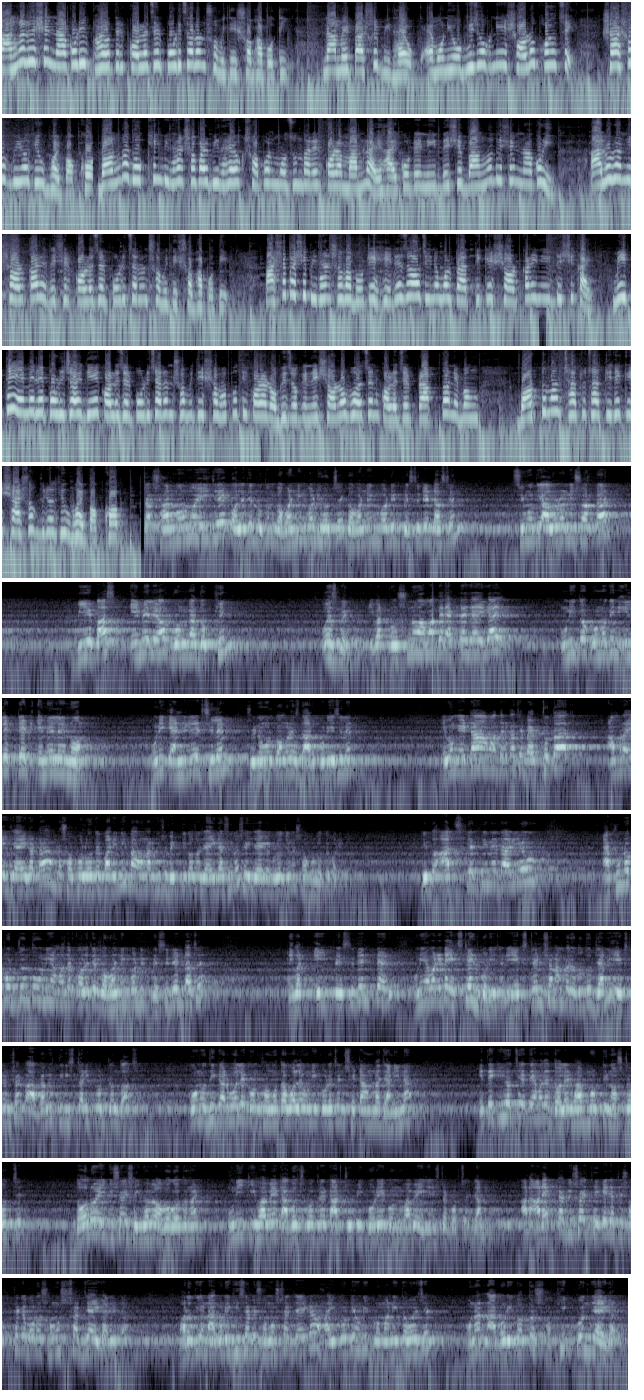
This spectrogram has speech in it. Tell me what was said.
বাংলাদেশের নাগরিক ভারতের কলেজের পরিচালন সমিতির সভাপতি। নামের পাশে বিধায়ক। এমনই অভিযোগ নিয়ে সরব হয়েছে শাসক বিরোধী উভয় পক্ষ। বনগা দক্ষিণ বিধানসভার বিধায়ক স্বপন মজুমদারের করা মামলায় হাইকোর্টের নির্দেশে বাংলাদেশের নাগরিক আলো রানী সরকার এদেশের কলেজের পরিচালন সমিতির সভাপতি। পাশাপাশি বিধানসভা ভোটে হেরে যাওয়া তৃণমূল প্রার্থীকে সরকারি নির্দেশিকায় মিথ্যে এমএলএ পরিচয় দিয়ে কলেজের পরিচালন সমিতির সভাপতি করার অভিযোগ এনে সরব হয়েছেন কলেজের প্রাক্তন এবং বর্তমান ছাত্রছাত্রী থেকে শাসক বিরোধী উভয় পক্ষ। তার সারমর্ম এই যে কলেজের নতুন গভর্নিং বডি হচ্ছে। গভর্নিং বডির প্রেসিডেন্ট আসছেন Shrimati Alorani Sarkar. BA pass MLA of Bangaon Dakshin West Bengal এবার প্রশ্ন আমাদের একটা জায়গায়, উনি তো কোনোদিন ইলেক্টেড এমএলএ নন। উনি ক্যান্ডিডেট ছিলেন, তৃণমূল কংগ্রেস দাঁড় করিয়েছিলেন। এবং এটা আমাদের কাছে ব্যর্থতা। আমরা এই জায়গাটা, আমরা সফল হতে পারিনি বা ওনার কিছু ব্যক্তিগত জায়গা ছিল, সেই জায়গাগুলোর জন্য সফল হতে পারিনি। কিন্তু আজকের দিনে দাঁড়িয়েও এখনও পর্যন্ত উনি আমাদের কলেজের গভর্নিং বডির প্রেসিডেন্ট আছে। এবার এই প্রেসিডেন্টের উনি আবার এটা এক্সটেন্ড করিয়েছেন। এই এক্সটেনশন আমরা যতদূর জানি এক্সটেনশন আগামী তিরিশ তারিখ পর্যন্ত আছে। কোন অধিকার বলে, কোন ক্ষমতা বলে উনি করেছেন সেটা আমরা জানি না। এতে কি হচ্ছে? এতে আমাদের দলের ভাবমূর্তি নষ্ট হচ্ছে। দলও এই বিষয়ে সেইভাবে অবগত নয়। উনি কীভাবে কাগজপত্রের কারচুপি করে কোনভাবে এই জিনিসটা করছে জানি না। আর আরেকটা বিষয় থেকে যাচ্ছে সবথেকে বড় সমস্যার জায়গা যেটা ভারতীয় নাগরিক হিসাবে সমস্যার জায়গা হাইকোর্টে উনি প্রমাণিত হয়েছেন। ওনার নাগরিকত্ব সঠিক কোন জায়গাতে?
